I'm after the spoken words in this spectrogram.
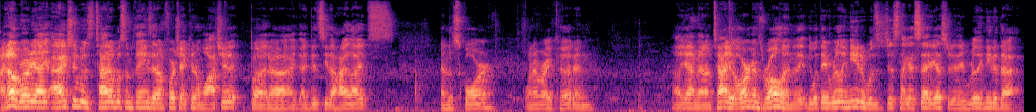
I know, Brody. I, I actually was tied up with some things that unfortunately I couldn't watch it, but uh, I, I did see the highlights and the score whenever I could. And oh yeah, man, I'm telling you, Oregon's rolling. They, what they really needed was just like I said yesterday. They really needed that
